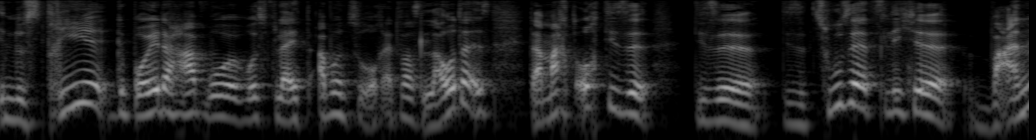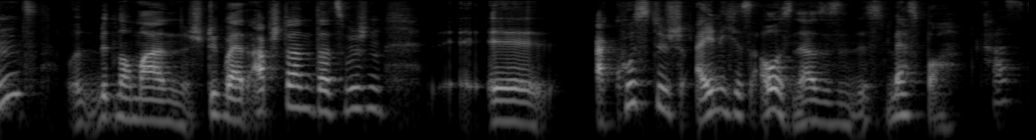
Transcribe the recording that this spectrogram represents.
Industriegebäude habe, wo, wo es vielleicht ab und zu auch etwas lauter ist, da macht auch diese, diese, diese zusätzliche Wand und mit nochmal ein Stück weit Abstand dazwischen äh, akustisch einiges aus. Ne? Also es ist messbar. Krass.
